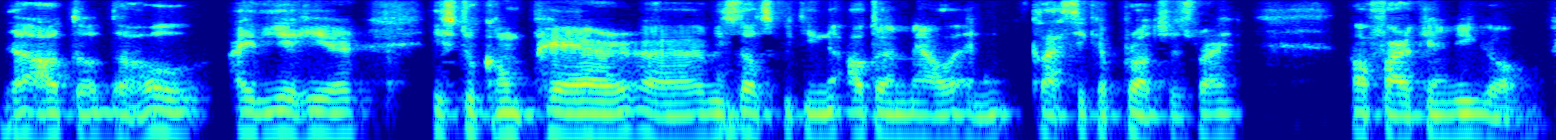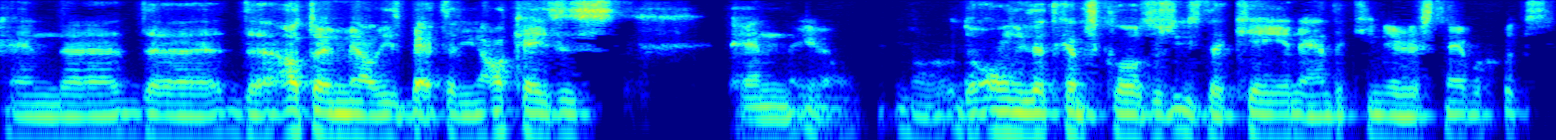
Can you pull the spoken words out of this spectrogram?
the auto, the whole idea here is to compare uh, results between AutoML and classic approaches, right? How far can we go? And uh, the the AutoML is better in all cases, and you know, the only that comes closer is the KNN, the key nearest neighborhoods.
